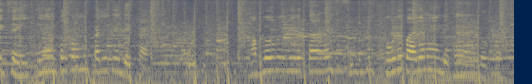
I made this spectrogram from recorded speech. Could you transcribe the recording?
एक इन अंकल को मैंने पहले कहीं देखा है। आप लोगों को ये लगता है भाई, थोड़े पहले मैंने देखा है हम लोग को।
